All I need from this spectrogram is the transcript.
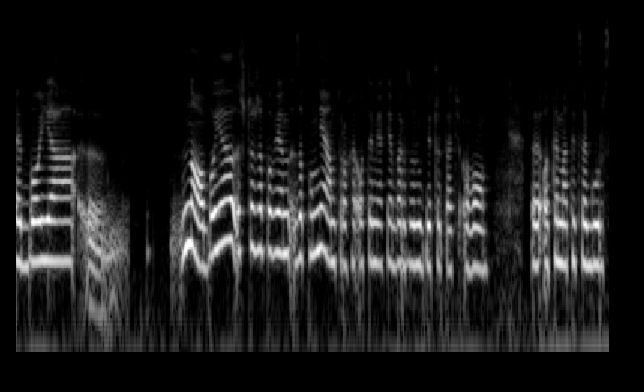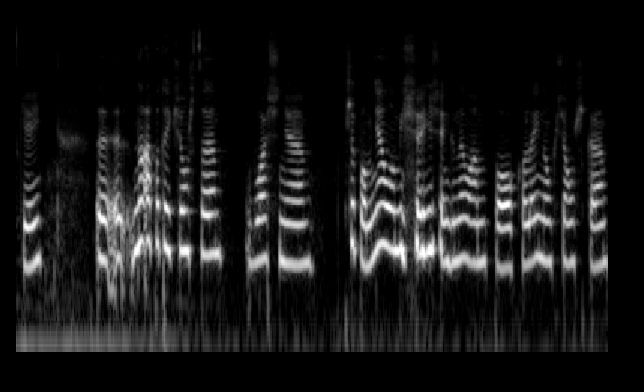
y, bo ja y, no, bo ja szczerze powiem, zapomniałam trochę o tym, jak ja bardzo lubię czytać o, y, o tematyce górskiej. No a po tej książce właśnie przypomniało mi się i sięgnęłam po kolejną książkę,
